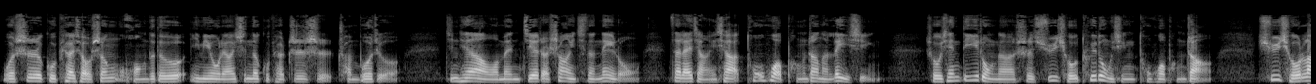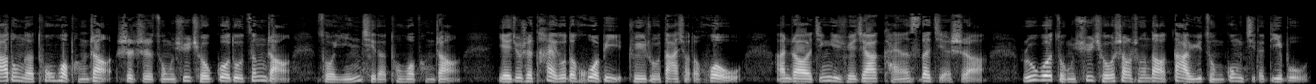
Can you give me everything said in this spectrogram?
我是股票小生黄德德，一名有良心的股票知识传播者。今天啊，我们接着上一期的内容，再来讲一下通货膨胀的类型。首先，第一种呢是需求推动型通货膨胀。需求拉动的通货膨胀是指总需求过度增长所引起的通货膨胀，也就是太多的货币追逐大小的货物。按照经济学家凯恩斯的解释啊，如果总需求上升到大于总供给的地步，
